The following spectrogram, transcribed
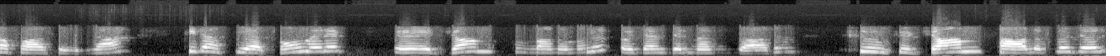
safhasında plastiğe son verip e, cam kullanımını özendirmemiz lazım. Çünkü cam sağlıklıdır,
